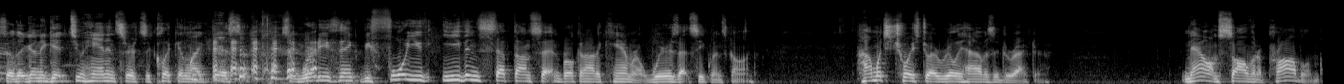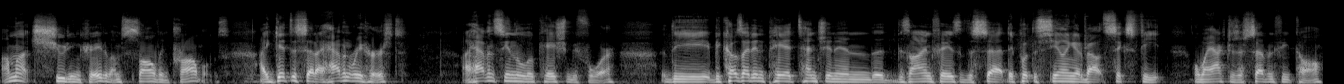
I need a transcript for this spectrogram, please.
So they're gonna get two hand inserts that clicking like this. So where do you think, before you've even stepped on set and broken out a camera, where's that sequence gone? How much choice do I really have as a director? Now I'm solving a problem. I'm not shooting creative, I'm solving problems. I get to set, I haven't rehearsed, I haven't seen the location before. The, because I didn't pay attention in the design phase of the set, they put the ceiling at about six feet. Well, my actors are seven feet tall.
